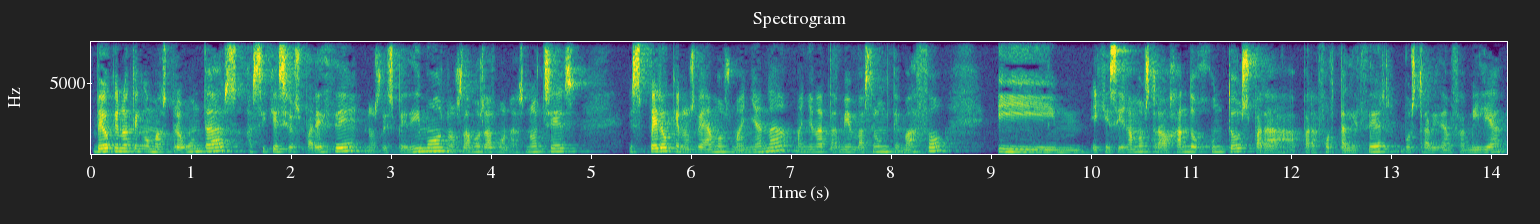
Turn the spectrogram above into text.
Veo que no tengo más preguntas, así que si os parece, nos despedimos, nos damos las buenas noches. Espero que nos veamos mañana. Mañana también va a ser un temazo y, que sigamos trabajando juntos para, fortalecer vuestra vida en familia.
